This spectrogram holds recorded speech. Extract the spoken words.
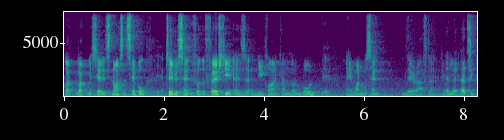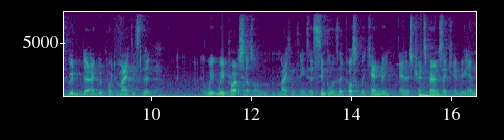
Like like we said, it's nice and simple. Yeah. Two percent for the first year as a new client comes on board, Yeah. and one percent thereafter. And that, that's a good uh, good point to make. Is that we, we pride ourselves on making things as simple as they possibly can be and as transparent as they can be. And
